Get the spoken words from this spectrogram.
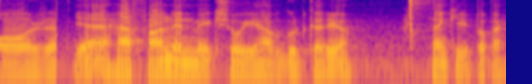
और या have fun and make sure you have good career thank you bye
